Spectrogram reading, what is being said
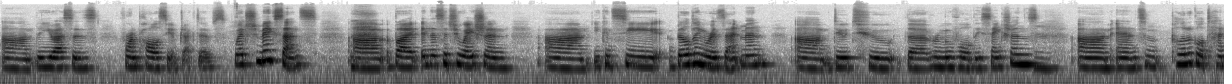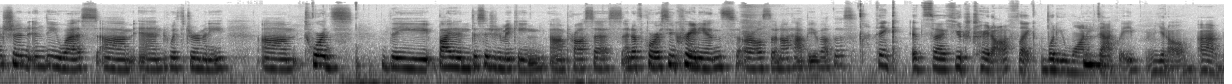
the U.S.'s foreign policy objectives, which makes sense. but in this situation, um, you can see building resentment um, due to the removal of these sanctions mm. um, and some political tension in the US um, and with Germany um, towards the Biden decision making um, process. And of course, Ukrainians are also not happy about this. I think it's a huge trade off. Like, what do you want mm-hmm. exactly? You know,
